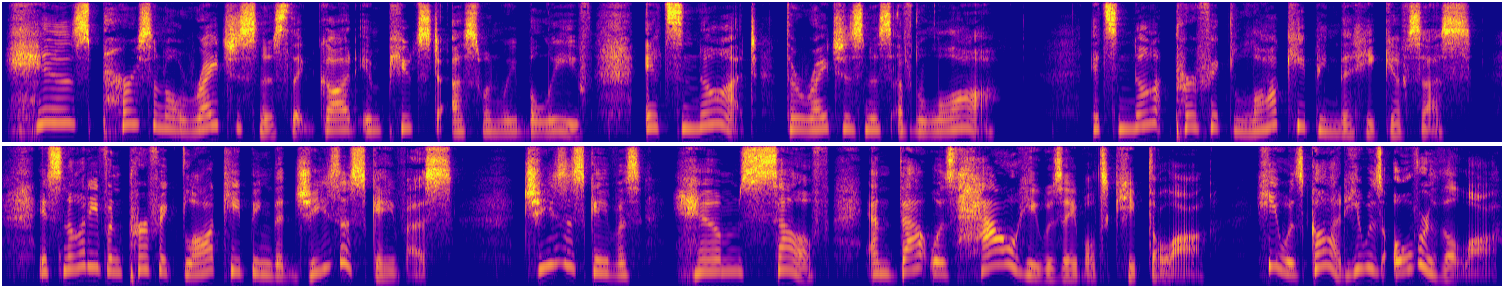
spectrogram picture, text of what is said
His personal righteousness that God imputes to us when we believe. It's not the righteousness of the law. It's not perfect law keeping that He gives us. It's not even perfect law keeping that Jesus gave us. Jesus gave us Himself, and that was how He was able to keep the law. He was God, He was over the law.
